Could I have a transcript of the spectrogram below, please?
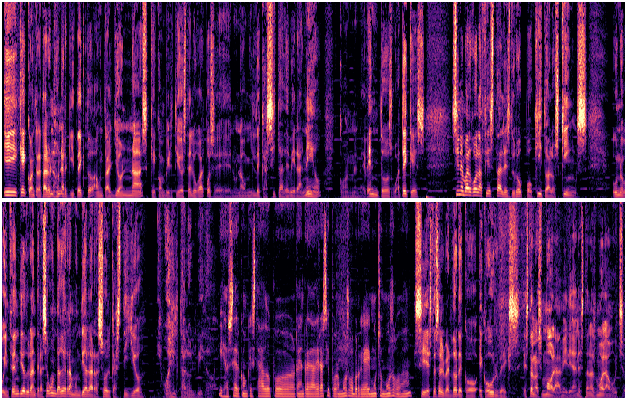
Y que contrataron a un arquitecto, a un tal John Nash, que convirtió este lugar pues, en una humilde casita de veraneo, con eventos, guateques. Sin embargo, la fiesta les duró poquito a los Kings. Un nuevo incendio durante la Segunda Guerra Mundial arrasó el castillo y vuelta al olvido. Y a ser conquistado por enredaderas y por musgo, porque hay mucho musgo. ¿eh? Sí, esto es el verdor eco, eco, Urbex. Esto nos mola, Miriam, esto nos mola mucho.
